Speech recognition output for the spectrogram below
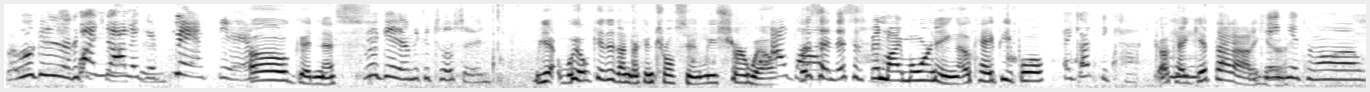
But we'll get it under control not a good planter. Oh goodness. We'll get it under control soon. Yeah, we'll get it under control soon. We sure will. I got- Listen, this has been my morning, okay, people? I got the cat. Okay, get that out I of came here. here tomorrow.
